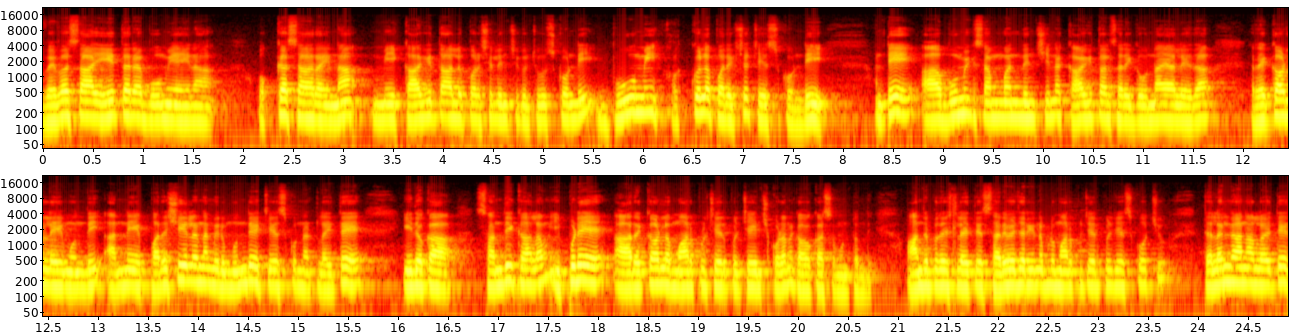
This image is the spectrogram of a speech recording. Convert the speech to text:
వ్యవసాయేతర భూమి అయినా ఒక్కసారైనా మీ కాగితాలు పరిశీలించుకుని చూసుకోండి భూమి హక్కుల పరీక్ష చేసుకోండి. అంటే ఆ భూమికి సంబంధించిన కాగితాలు సరిగ్గా ఉన్నాయా లేదా రికార్డులు ఏముంది అనే పరిశీలన మీరు ముందే చేసుకున్నట్లయితే ఇది ఒక సంధికాలం. ఇప్పుడే ఆ రికార్డుల మార్పులు చేర్పులు చేయించుకోవడానికి అవకాశం ఉంటుంది. ఆంధ్రప్రదేశ్లో అయితే సర్వే జరిగినప్పుడు మార్పులు చేర్పులు చేసుకోవచ్చు. తెలంగాణలో అయితే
